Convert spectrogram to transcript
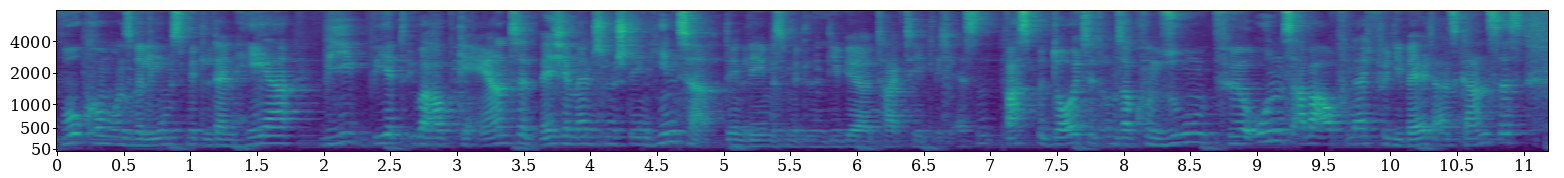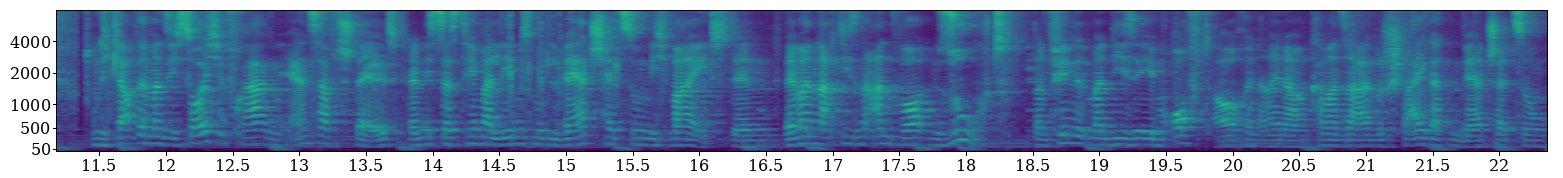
wo kommen unsere Lebensmittel denn her? Wie wird überhaupt geerntet? Welche Menschen stehen hinter den Lebensmitteln, die wir tagtäglich essen? Was bedeutet unser Konsum für uns, aber auch vielleicht für die Welt als Ganzes? Und ich glaube, wenn man sich solche Fragen ernsthaft stellt, dann ist das Thema Lebensmittelwertschätzung nicht weit. Denn wenn man nach diesen Antworten sucht, dann findet man diese eben oft auch in einer, kann man sagen, gesteigerten Wertschätzung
